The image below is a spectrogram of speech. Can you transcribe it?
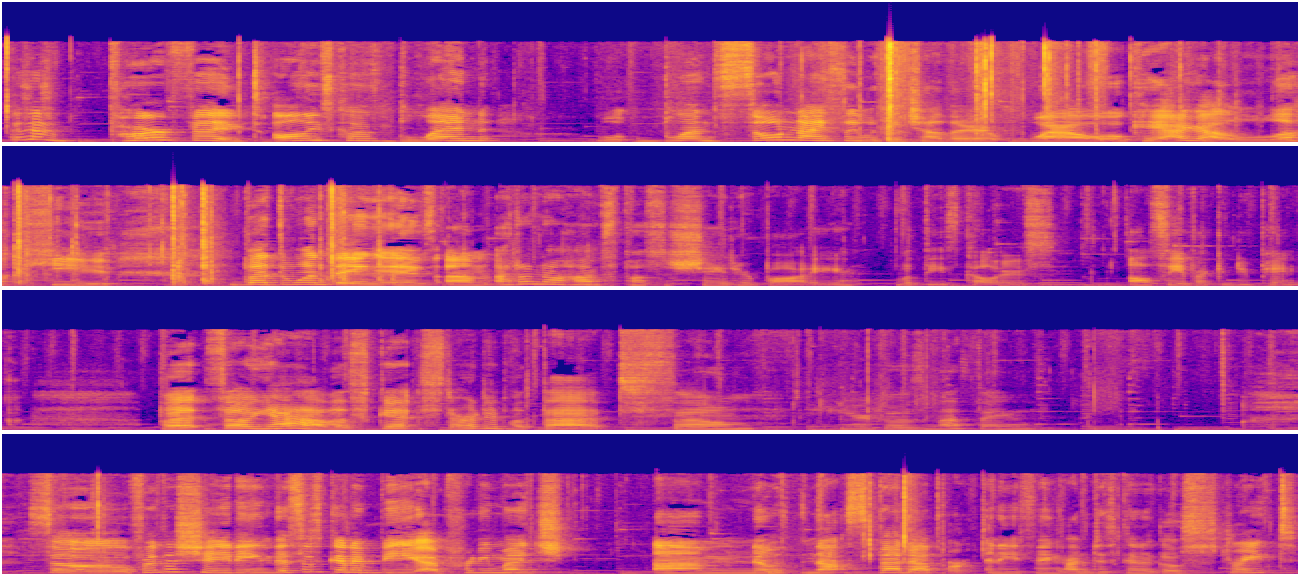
this is perfect. All these colors blend blend so nicely with each other. Wow, okay, I got lucky. But the one thing is, um, I don't know how I'm supposed to shade her body with these colors. I'll see if I can do pink. But so yeah, let's get started with that. So here goes nothing. So for the shading, this is gonna be a pretty much, um, no, not sped up or anything. I'm just gonna go straight.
